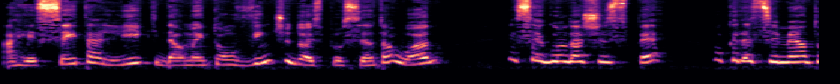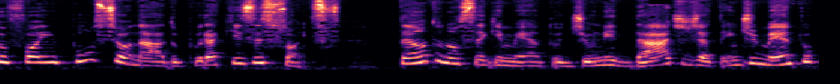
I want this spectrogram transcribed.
A receita líquida aumentou 22% ao ano e, segundo a XP, o crescimento foi impulsionado por aquisições, tanto no segmento de unidade de atendimento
